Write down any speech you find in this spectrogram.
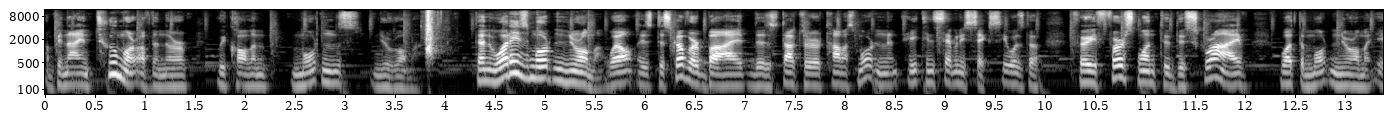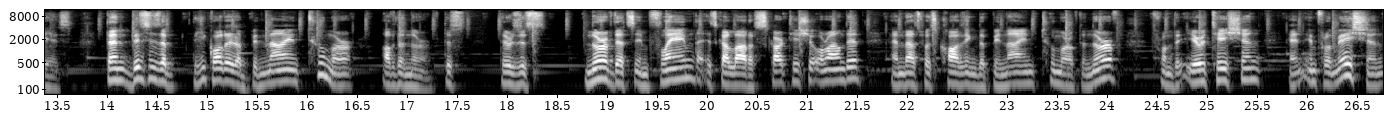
a benign tumor of the nerve. We call them Morton's neuroma. Then what is Morton neuroma? Well, it's discovered by this Dr. Thomas Morton in 1876. He was the very first one to describe what the Morton neuroma is. Then this is a, he called it a benign tumor of the nerve. This, there's this nerve that's inflamed, it's got a lot of scar tissue around it, and that's what's causing the benign tumor of the nerve from the irritation and inflammation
